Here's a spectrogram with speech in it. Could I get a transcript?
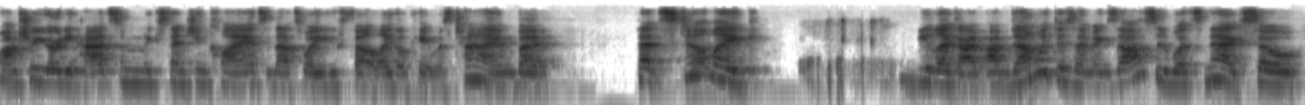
I'm sure you already had some extension clients and that's why you felt like, okay, it was time. But that's still like, be like, I'm, I'm done with this. I'm exhausted. What's next? So,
